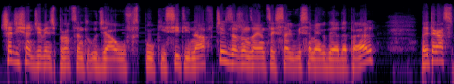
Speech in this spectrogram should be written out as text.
69% udziałów spółki CityNav, czyli zarządzającej serwisem jak dojadę.pl. No i teraz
